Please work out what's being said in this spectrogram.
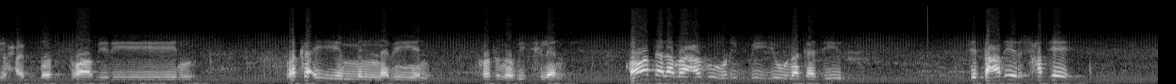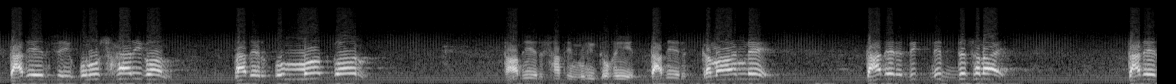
يحب الصابرين وكأي من نبي কত নবী ছিলেন قاتل معه ربيون كثير যে তাদের সাথে তাদের সেই অনুসারীগণ তাদের উম্মতগণ তাদের সাথে মিলিত হয়ে তাদের কমান্ডে তাদের দিক নির্দেশনায়, তাদের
